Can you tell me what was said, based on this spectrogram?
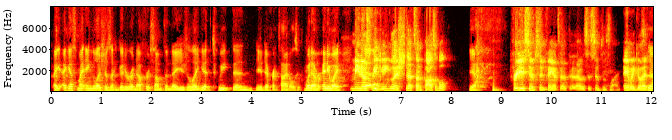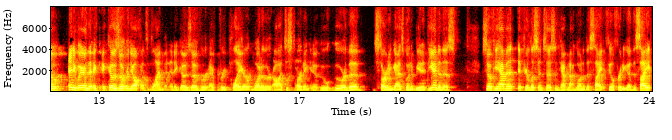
I I, guess my English isn't good or enough or something. They usually get tweaked in you know, different titles, whatever. Anyway, me no uh, speak English. That's impossible. Yeah. For you Simpson fans out there, that was the Simpsons line. Anyway, go ahead. So anyway, and it, it goes over the offensive lineman, and it goes over every player. What are their odds of starting? You know, who who are the starting guys going to be? And at the end of this, so if you haven't, if you're listening to this and you have not gone to the site, feel free to go to the site.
